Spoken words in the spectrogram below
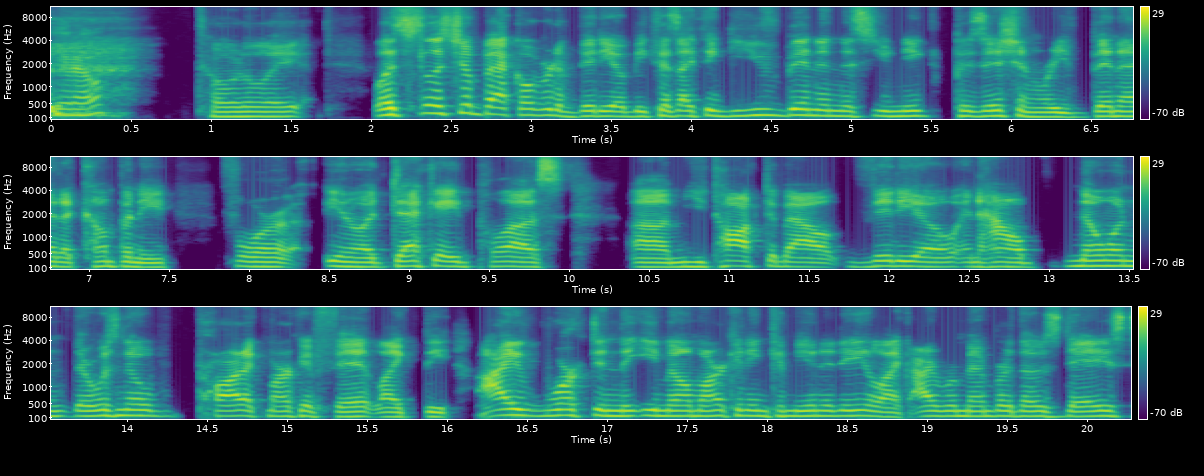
You know? totally. Let's let's jump back over to video because I think you've been in this unique position where you've been at a company for you know a decade plus. Um, you talked about video and how no one there was no product market fit like the i worked in the email marketing community like i remember those days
